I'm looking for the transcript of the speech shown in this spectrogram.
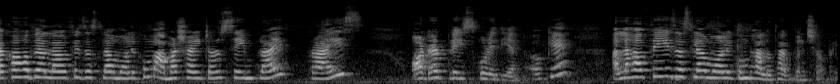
দেখা হবে। আল্লাহ হাফিজ। আসসালামু আলাইকুম। আমার শাড়িটারও same price price order place করে দিয়েন। ওকে আল্লাহ হাফিজ। আসসালামু আলাইকুম। ভালো থাকবেন সবাই।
